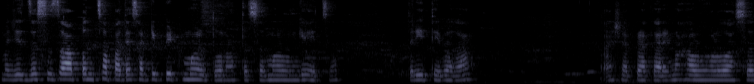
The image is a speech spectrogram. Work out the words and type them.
म्हणजे जसं जसं आपण चपात्यासाठी पीठ मळतो ना तसं मळून घ्यायचं. तर इथे बघा अशा प्रकारे ना हळूहळू असं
